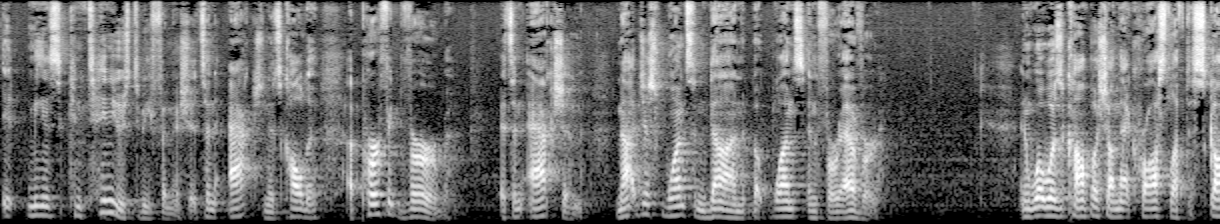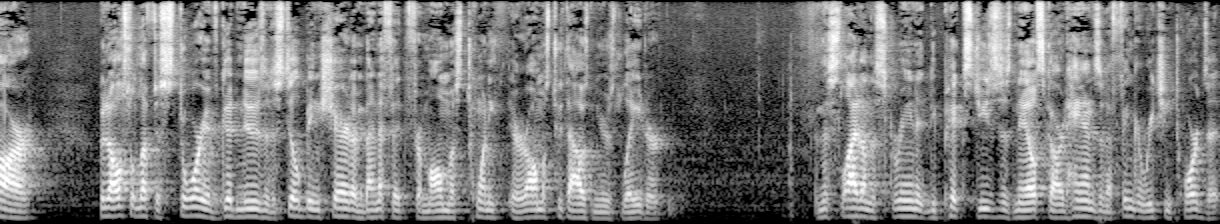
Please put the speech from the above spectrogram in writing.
it means continues to be finished. It's an action. It's called a, a perfect verb. It's an action, not just once and done, but once and forever. And what was accomplished on that cross left a scar, but it also left a story of good news that is still being shared and benefit from almost 20 or almost 2,000 years later. In this slide on the screen, it depicts Jesus' nail scarred hands and a finger reaching towards it.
